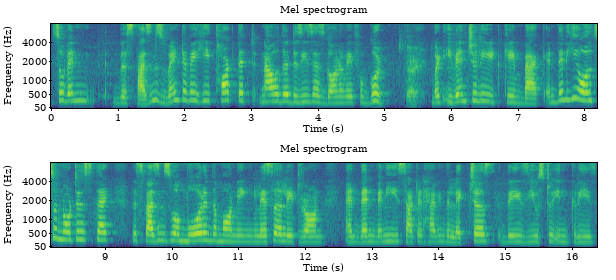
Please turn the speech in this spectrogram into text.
So when the spasms went away, he thought that now the disease has gone away for good. Correct. But eventually it came back. And then he also noticed that the spasms were more in the morning, lesser later on. And then when he started having the lectures, these used to increase.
